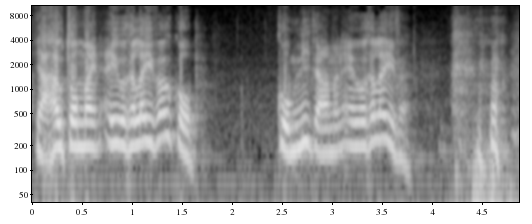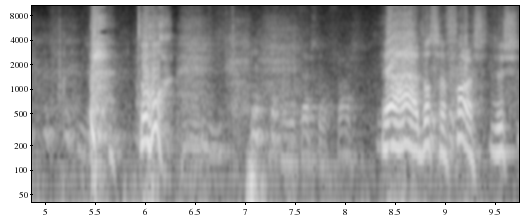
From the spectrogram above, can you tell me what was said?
ja, houd dan mijn eeuwige leven ook op. Kom niet aan mijn eeuwige leven. Toch? Ja, dat staat vast. Dus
